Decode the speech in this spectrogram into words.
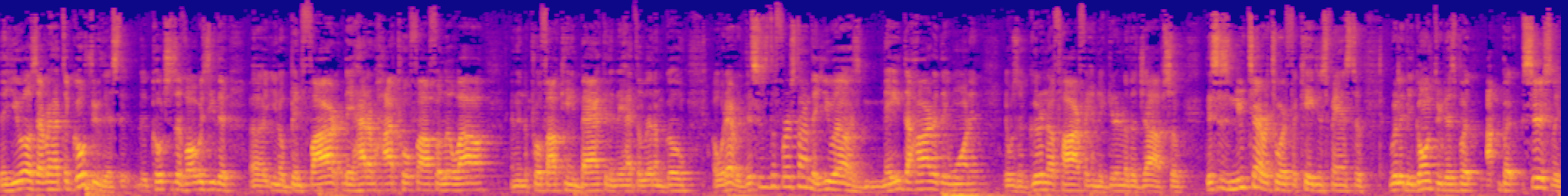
that UL has ever had to go through this. The, the coaches have always either uh, you know been fired, they had a high profile for a little while, and then the profile came back, and then they had to let him go or whatever. This is the first time that UL has made the hire that they wanted. It was a good enough hire for him to get another job. So this is new territory for Cajuns fans to really be going through this. But uh, but seriously,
